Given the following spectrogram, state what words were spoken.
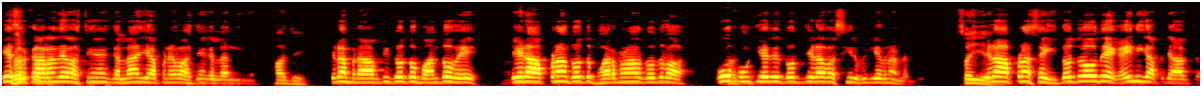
ਇਹ। ਸਰਕਾਰਾਂ ਦੇ ਵਾਸਤੀਆਂ ਗੱਲਾਂ ਜੀ ਆਪਣੇ ਵਾਸਤੀਆਂ ਗੱਲਾਂ ਨਹੀਂ ਹੈ ਹਾਂਜੀ। ਜਿਹੜਾ ਬਨਾਵਟੀ ਦੁੱਧ ਉਹ ਬੰਦ ਹੋਵੇ ਜਿਹੜਾ ਆਪਣਾ ਦੁੱਧ ਫਾਰਮਾਂ ਦਾ ਦੁੱਧ ਵਾ ਉਹ। ਪਹੁੰਚੇ ਤੇ ਦੁੱਧ ਜਿਹੜਾ ਵਾ 80 ਰੁਪਏ ਬਣਨ ਲੱਗੇ। ਸਹੀ ਹੈ ਜਿਹੜਾ ਆਪਣਾ ਸਹੀ ਦੁੱਧ ਉਹ ਹੈਗਾ ਹੀ ਨਹੀਂਗਾ ਪੰਜਾਬ 'ਚ।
